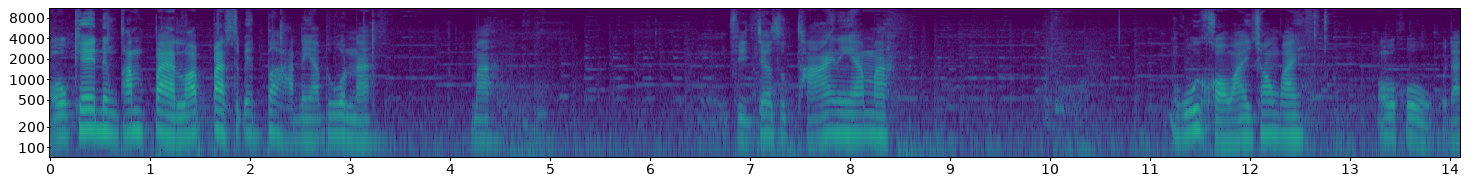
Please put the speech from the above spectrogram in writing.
โอเค 1,881 บาทนะครับทุกคนนะ มา ฟีเจอร์สุดท้ายนะครับมา อ้โหขอไว้ช่องไป โอ้โห ได้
